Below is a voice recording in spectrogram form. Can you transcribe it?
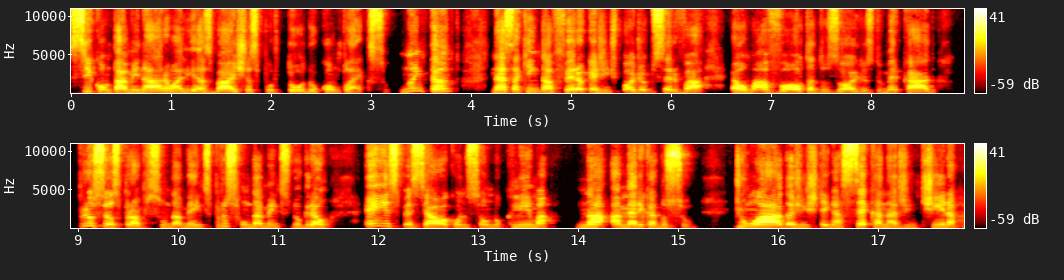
se contaminaram ali as baixas por todo o complexo. No entanto, nessa quinta-feira, o que a gente pode observar é uma volta dos olhos do mercado para os seus próprios fundamentos, para os fundamentos do grão, em especial a condição do clima na América do Sul. De um lado, a gente tem a seca na Argentina,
